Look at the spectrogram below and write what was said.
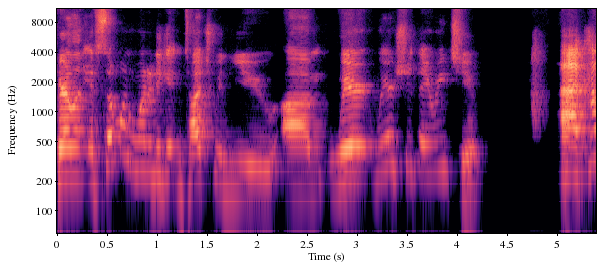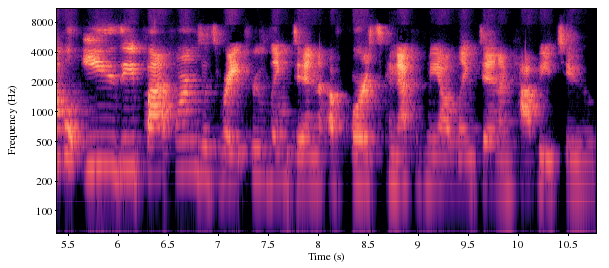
Carolyn, if someone wanted to get in touch with you, um, where where should they reach you? A couple easy platforms. It's right through LinkedIn. Of course, connect with me on LinkedIn. I'm happy to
